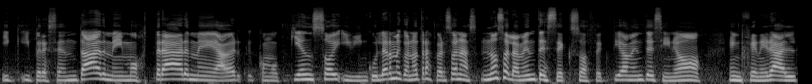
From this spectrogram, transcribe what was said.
y, y presentarme y mostrarme, a ver como quién soy y vincularme con otras personas, no solamente sexo afectivamente, sino en general,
